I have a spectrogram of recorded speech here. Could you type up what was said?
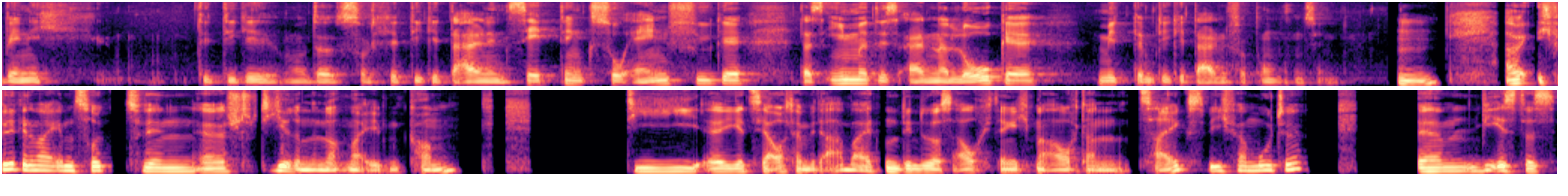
wenn ich die, die, oder solche digitalen Settings so einfüge, dass immer das Analoge mit dem Digitalen verbunden sind. Mhm. Aber ich würde gerne mal eben zurück zu den äh, Studierenden nochmal eben kommen, die äh, jetzt ja auch damit arbeiten, denen du das auch, denke ich mal, auch dann zeigst, wie ich vermute. Ähm, wie ist das?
